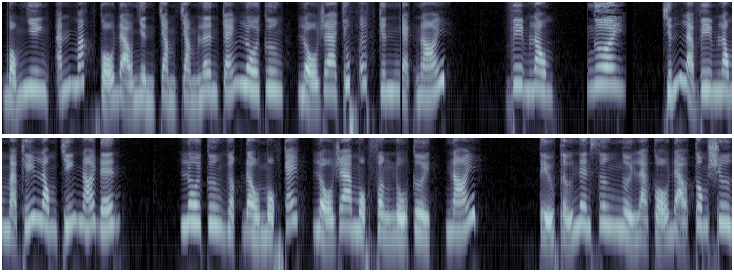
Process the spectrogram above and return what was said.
Bỗng nhiên ánh mắt cổ đạo nhìn chầm chầm lên trán lôi cương, lộ ra chút ít kinh ngạc nói. Viêm Long, ngươi, chính là viêm long mà khí long chiến nói đến. Lôi cương gật đầu một cái, lộ ra một phần nụ cười, nói. Tiểu tử nên xưng người là cổ đạo tôn sư,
